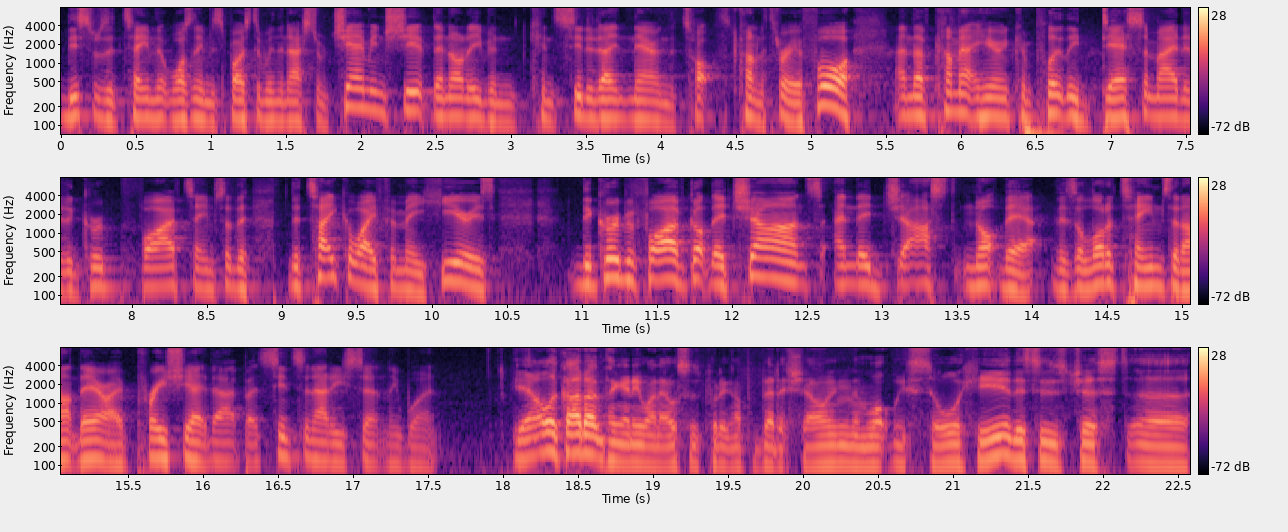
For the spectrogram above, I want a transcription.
this was a team that wasn't even supposed to win the national championship. They're not even considered in there in the top kind of three or four, and they've come out here and completely decimated a Group of Five team. So the the takeaway for me here is the Group of Five got their chance, and they're just not there. There's a lot of teams that aren't there. I appreciate that, but Cincinnati certainly weren't. Yeah, look, I don't think anyone else is putting up a better showing than what we saw here. This is just uh,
